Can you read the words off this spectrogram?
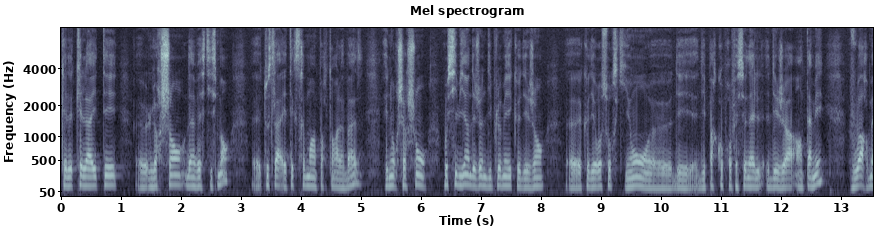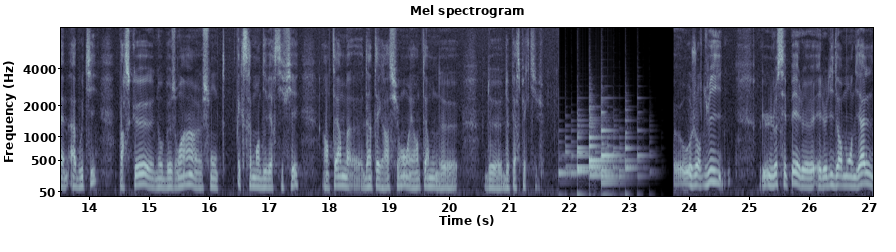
quel, a été euh, leur champ d'investissement. Euh, tout cela est extrêmement important à la base. Et nous recherchons aussi bien des jeunes diplômés que des gens, que des ressources qui ont des, parcours professionnels déjà entamés, voire même aboutis, parce que nos besoins sont extrêmement diversifiés en termes d'intégration et en termes de perspectives. Aujourd'hui, l'OCP est, le, leader mondial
